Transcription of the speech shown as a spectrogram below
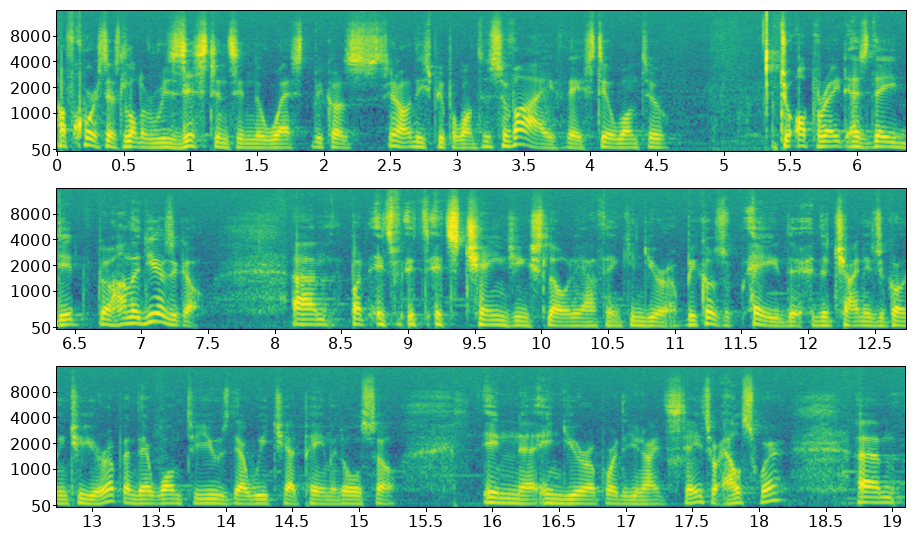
of course, there's a lot of resistance in the West because you know these people want to survive. They still want to to operate as they did 100 years ago. Um, but it's, it's, it's changing slowly, I think, in Europe because a the, the Chinese are going to Europe and they want to use their WeChat payment also in uh, in Europe or the United States or elsewhere. Um,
